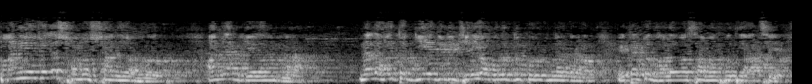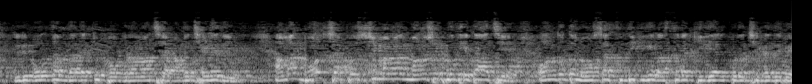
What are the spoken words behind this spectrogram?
পানীয় জলের সমস্যা নিয়ে অবরোধ। আমি আর গেলাম না। নাহলে হয়তো গিয়ে যদি যেই অবরোধ করুক না কেন এটা একটু ভালোবাসা আমার প্রতি আছে। যদি বলতাম দাদা একটু প্রোগ্রাম আছে আমাকে ছেড়ে দিন। আমার ভরসা পশ্চিমবাংলার মানুষের প্রতি এটা আছে। অন্তত নৌসাদ সিদ্দিকিকে রাস্তাটা ক্লিয়ার করে ছেড়ে দেবে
